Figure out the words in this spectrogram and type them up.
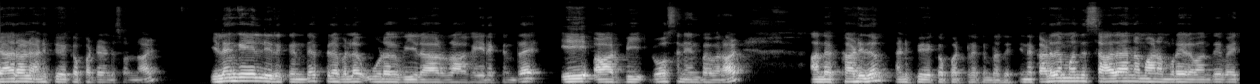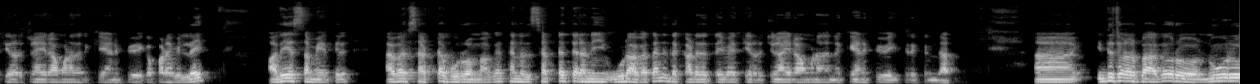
யாரால் அனுப்பி வைக்கப்பட்டது என்று சொன்னால் இலங்கையில் இருக்கின்ற பிரபல ஊடகவியலாளராக இருக்கின்ற ஏஆர்பி ரோசன் என்பவரால் அந்த கடிதம் அனுப்பி வைக்கப்பட்டிருக்கின்றது. இந்த கடிதம் வந்து சாதாரணமான முறையில் வந்து வைத்தியர் அர்ச்சனை ராமநாதனுக்கு அனுப்பி வைக்கப்படவில்லை. அதே சமயத்தில் அவர் சட்டபூர்வமாக தனது சட்டத்திறனை ஊடாகத்தான் இந்த கடிதத்தை வைத்தியர் அர்ச்சனை ராமநாதனுக்கு அனுப்பி வைத்திருக்கின்றார். ஆஹ் இது தொடர்பாக ஒரு நூறு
